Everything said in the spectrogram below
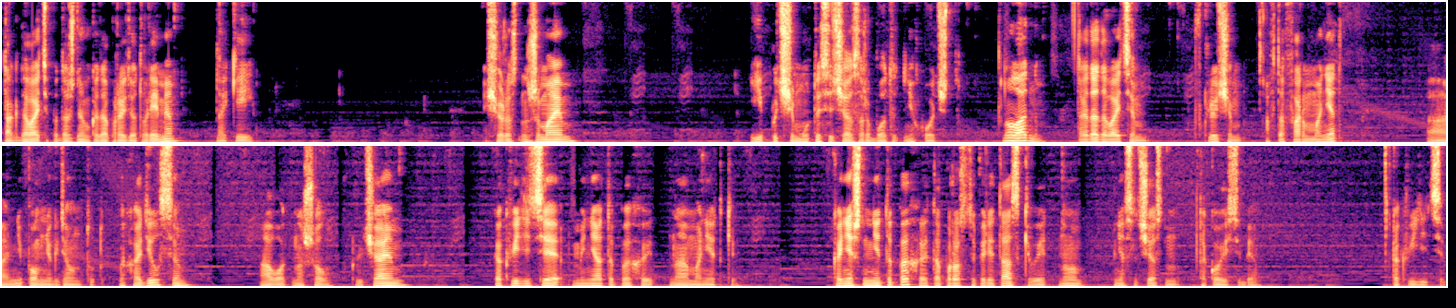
Так, давайте подождем, когда пройдет время. Окей. Еще раз нажимаем. И почему-то сейчас работать не хочет. Ну ладно, тогда давайте включим автофарм монет. А, не помню, где он тут находился. А вот, нашел. Включаем. Как видите, меня тпхает на монетки. Конечно, не тпхает, а просто перетаскивает, но, если честно, такое себе. Как видите.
